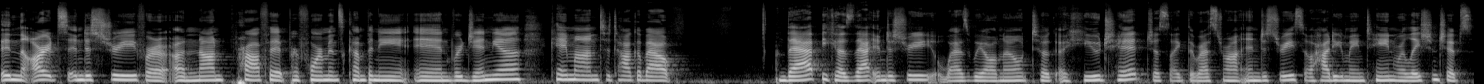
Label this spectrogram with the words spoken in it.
in the arts industry for a nonprofit performance company in Virginia, came on to talk about that because that industry as we all know took a huge hit just like the restaurant industry. So how do you maintain relationships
